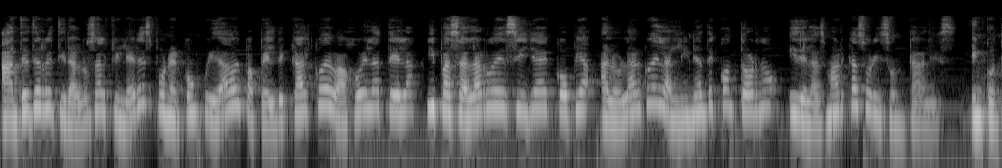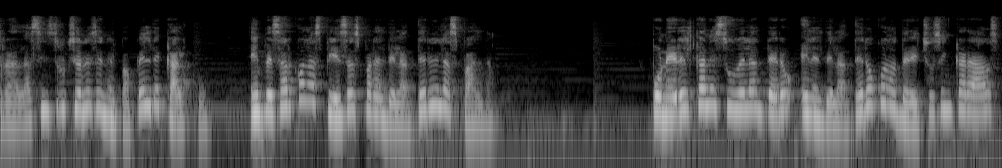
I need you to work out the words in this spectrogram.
Antes de retirar los alfileres, poner con cuidado el papel de calco debajo de la tela y pasar la ruedecilla de copia a lo largo de las líneas de contorno y de las marcas horizontales. Encontrarás las instrucciones en el papel de calco. Empezar con las piezas para el delantero y la espalda. Poner el canesú delantero en el delantero con los derechos encarados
